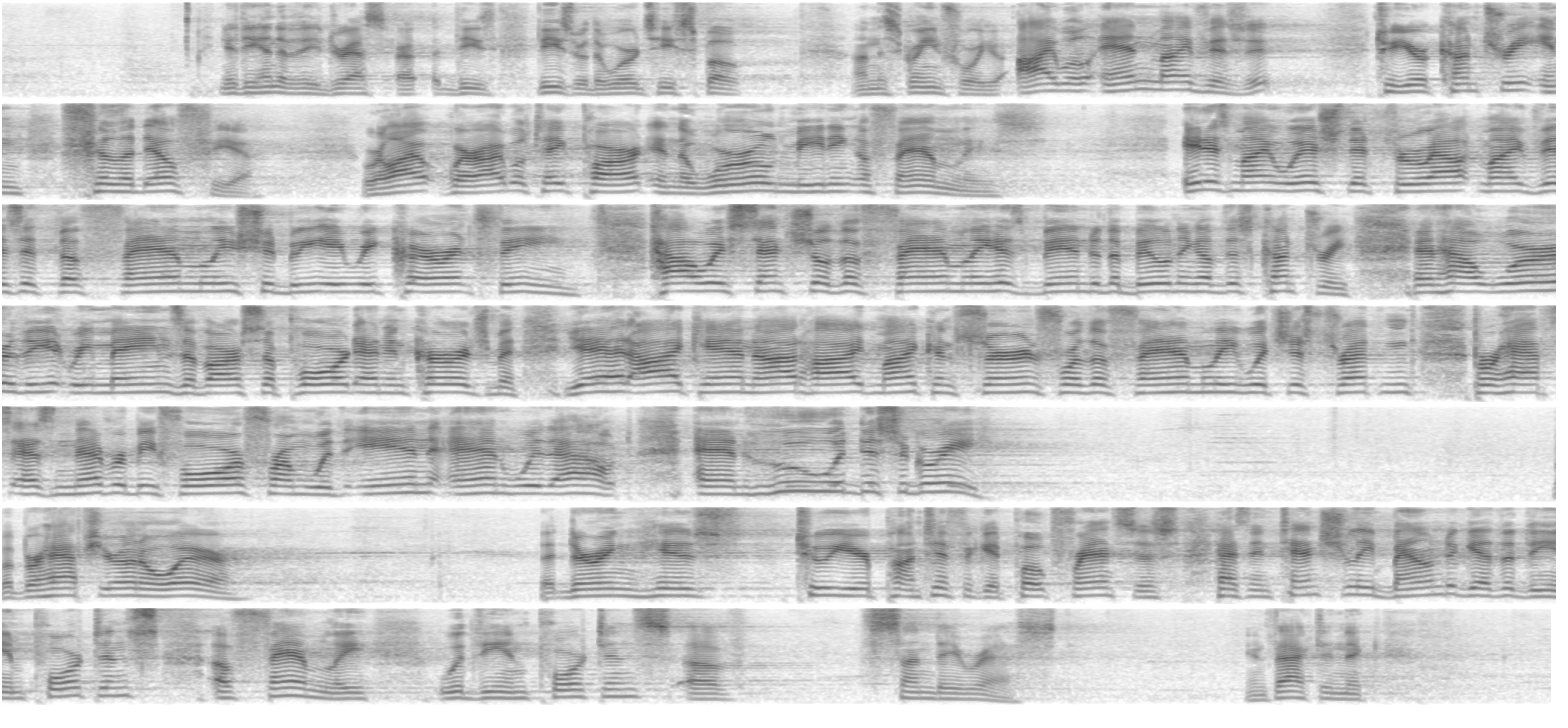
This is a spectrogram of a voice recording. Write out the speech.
Near the end of the address, uh, these, these were the words he spoke on the screen for you. I will end my visit to your country in Philadelphia, where I, will take part in the World Meeting of Families. It is my wish that throughout my visit, the family should be a recurrent theme. How essential the family has been to the building of this country, and how worthy it remains of our support and encouragement. Yet I cannot hide my concern for the family, which is threatened perhaps as never before from within and without. And who would disagree? But perhaps you're unaware that during his two year pontificate, Pope Francis has intentionally bound together the importance of family with the importance of Sunday rest. In fact, in the,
